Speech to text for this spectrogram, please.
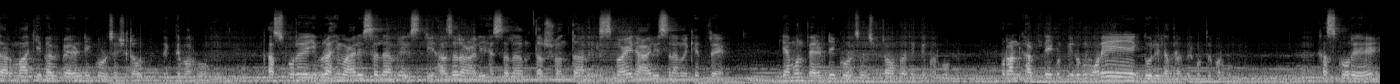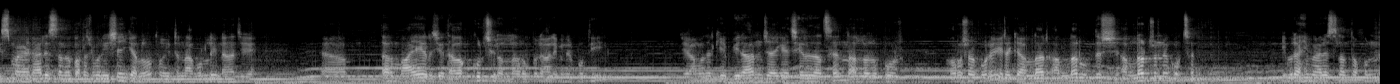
তার মা কীভাবে প্যারেন্টিং করেছেন সেটাও দেখতে পারব। খাস করে ইব্রাহিম আলী সাল্লামের স্ত্রী হাজার আলী সাল্লাম তার সন্তান ইসমাইল আলী সাল্লামের ক্ষেত্রে কেমন প্যারেন্টিং করেছেন সেটাও আমরা দেখতে পারব। কোরআন ঘাটলে এরকম অনেক দলিল আমরা বের করতে পারব। খাস করে ইসমাইল আলী ইসলামের কথা যখন এসেই গেল, তো এটা না বললেই না যে তার মায়ের যে দাওয়াক্কুল ছিল আল্লাহ রবুল আলমিনের প্রতি, যে আমাদেরকে বিরান জায়গায় ছেড়ে যাচ্ছেন, আল্লাহর উপর ভরসা করে এটাকে আল্লাহর আল্লাহর উদ্দেশ্যে, আল্লাহর জন্য করছেন। ইব্রাহিম আলী ইসলাম তখন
